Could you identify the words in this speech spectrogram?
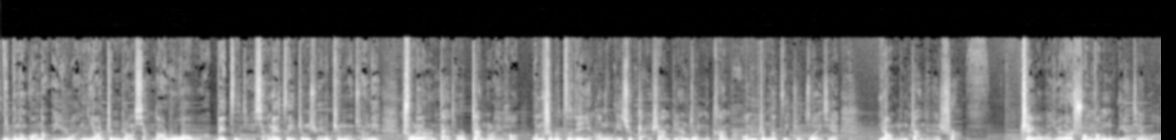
你不能光脑袋一热，你要真正想到，如果我为自己想为自己争取一个平等的权利，除了有人带头站出来以后，我们是不是自己也要努力去改善别人对我们的看法？我们真的自己去做一些让我们能站起来的事儿。这个我觉得是双方努力的结果。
